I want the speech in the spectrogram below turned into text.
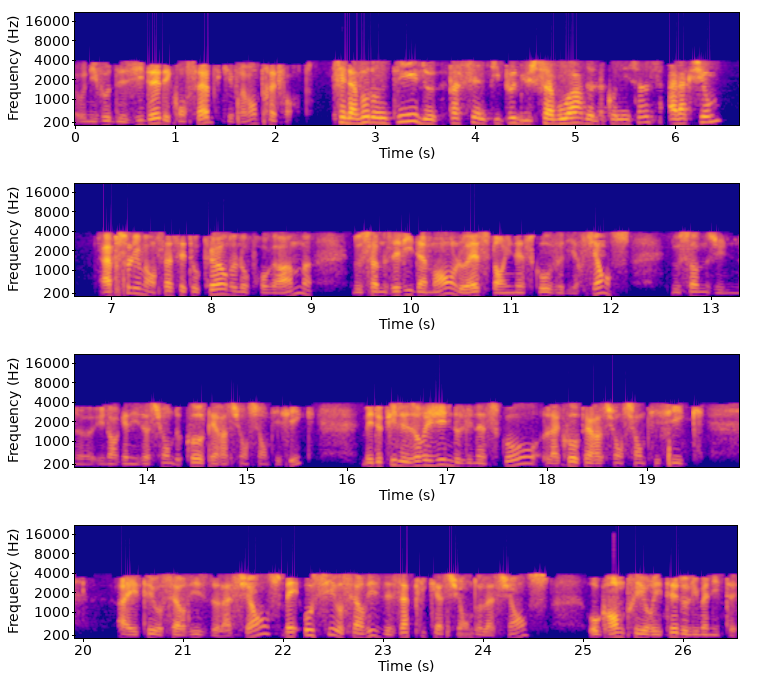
au niveau des idées, des concepts, qui est vraiment très forte. C'est la volonté de passer un petit peu du savoir, de la connaissance à l'action Absolument, ça c'est au cœur de nos programmes. Nous sommes évidemment, le S dans UNESCO veut dire science, nous sommes une, une organisation de coopération scientifique, mais depuis les origines de l'UNESCO, la coopération scientifique a été au service de la science, mais aussi au service des applications de la science aux grandes priorités de l'humanité,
